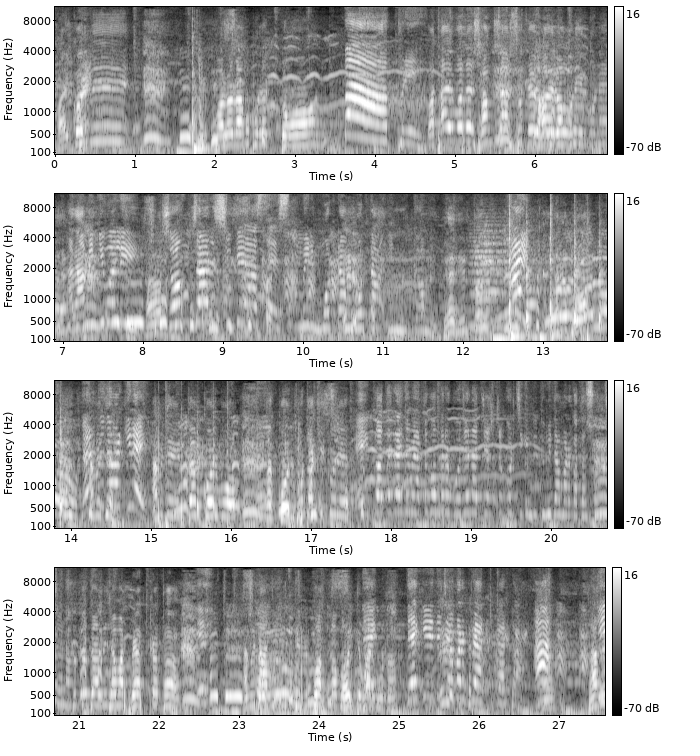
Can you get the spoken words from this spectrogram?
ভয় করবি? বলরামপুরের ডন বাপরে। কথাই বলে সংসার সুখের হয় রমণীর গুণে আর আমি কি বলি? হ্যাঁ। সংসার সুখে আছে স্বামীর মোটা মোটা ইনকাম ভেরির তো এই আরে বল, আমি যে আমি যে ইনকাম করব তা করবোটা কি করে? এই কথাটাই তুমি এতক্ষণ ধরে বোঝানোর চেষ্টা করছি কিন্তু তুমি তো আমার কথা শুনছো না। তুই তো জানিস আমার পেট কথা আমি রাজনীতির বক্তব্য হইতে পারব না। দেখিয়ে দিচ্ছে আমার পেট কাটা। আহ! কি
